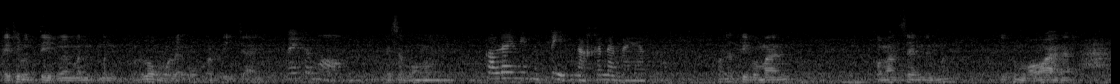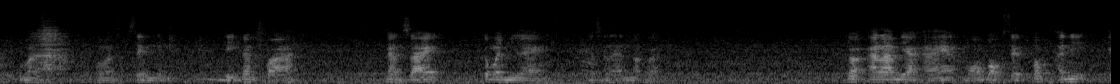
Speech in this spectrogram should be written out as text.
ไอ้ที่มันตีบมันมันมันมันโล่งหมดเลยโอ้ก็ดีใจในสมองในสมองตอนแรกนี่มันติดหนักขนาดไหนอะคะเขาจะตีประมาณประมาณเซนหนึ่งมั้งที่คุณหมอว่านะประมาณประมาณสักเซนหนึ่งตีด้านขวา ด้านซ้ายก็ไม่มีแรง ลักษณะนั้นมากกว่า ก็อารามอยากหายอะหมอบอกเสร็จปุ๊บอันนี้แก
